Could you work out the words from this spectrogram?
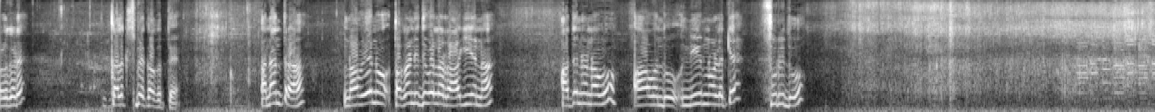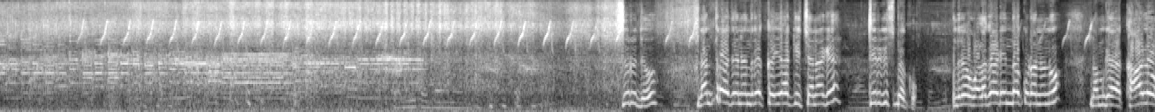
ಒಳಗಡೆ ಕಲಕ್ಸ್ಬೇಕಾಗುತ್ತೆ. ಅನಂತರ ನಾವೇನು ತಗೊಂಡಿದ್ದೀವಲ್ಲ ರಾಗಿಯನ್ನು, ಅದನ್ನು ನಾವು ಆ ಒಂದು ನೀರಿನೊಳಕ್ಕೆ ಸುರಿದು ಸುರಿದು ನಂತರ ಅದೇನೆಂದರೆ ಕೈ ಹಾಕಿ ಚೆನ್ನಾಗಿ ತಿರುಗಿಸ್ಬೇಕು. ಅಂದರೆ ಒಳಗಡೆಯಿಂದ ಕೂಡ ನಮಗೆ ಕಾಳು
